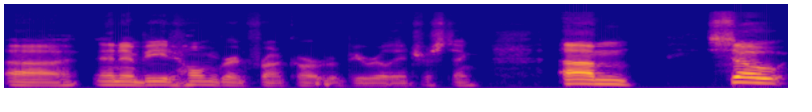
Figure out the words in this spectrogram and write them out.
Uh, and Embiid Holmgren front court would be really interesting. Um, so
